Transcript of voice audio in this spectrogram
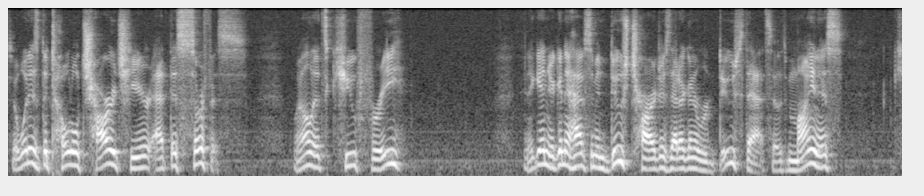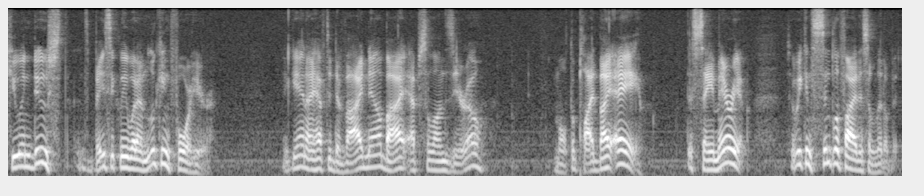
So what is the total charge here at this surface? Well, it's Q free. And again, you're going to have some induced charges that are going to reduce that. So it's minus Q induced. That's basically what I'm looking for here. Again, I have to divide now by epsilon 0 multiplied by A, the same area. So we can simplify this a little bit.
